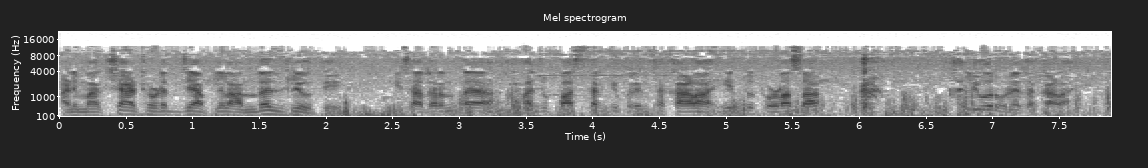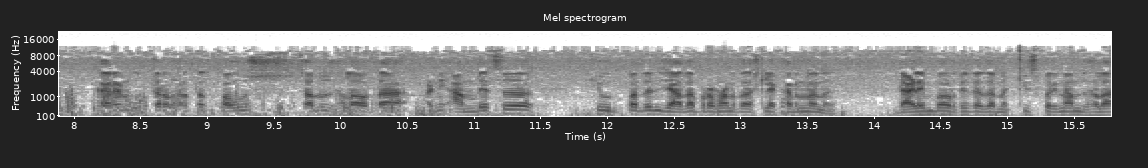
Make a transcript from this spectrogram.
आणि मागच्या आठवड्यात जे आपल्याला अंदाज दिले होते की साधारणतः हा जो पाच तारखेपर्यंतचा काळ आहे तो थोडासा खालीवर होण्याचा काळ आहे. कारण उत्तर भारतात पाऊस चालू झाला होता आणि आंब्याचं हे उत्पादन ज्यादा प्रमाणात असल्या कारणानं डाळिंबावरती त्याचा नक्कीच परिणाम झाला.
